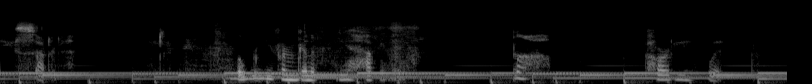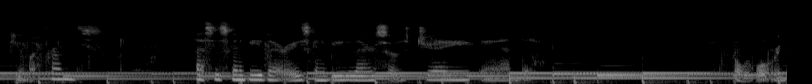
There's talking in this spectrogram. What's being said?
a Saturday, I believe I'm gonna be having a uh, party with a few of my friends. S is gonna be there, A is gonna be there, so is J, and. Uh, oh lord.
